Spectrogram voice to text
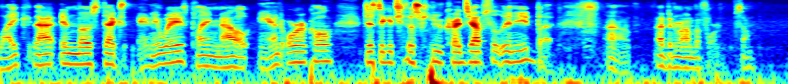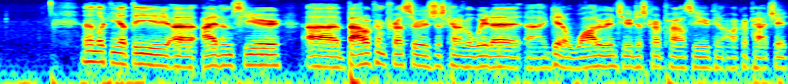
like that in most decks anyways, playing Mallow and Oracle, just to get you those two cards you absolutely need, but uh, I've been wrong before, so. And then looking at the uh, items here, uh, Battle Compressor is just kind of a way to uh, get a water into your discard pile so you can Aqua Patch it.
